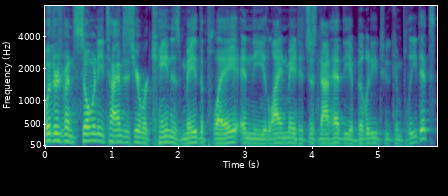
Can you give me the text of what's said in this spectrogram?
but there's been so many times this year where Kane has made the play and the line mate has just not had the ability to complete it.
